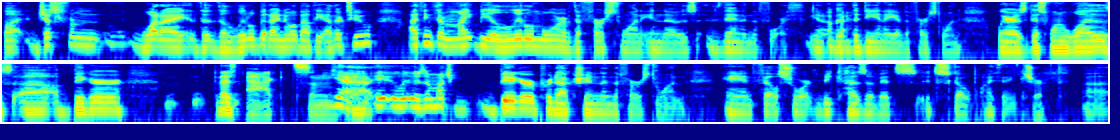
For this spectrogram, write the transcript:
but just from what I the the little bit I know about the other two, I think there might be a little more of the first one in those than in the fourth. You know, Okay. the, the DNA of the first one, whereas this one was uh, a bigger. it has acts and Yeah, It, it was a much bigger production than the first one, and fell short because of its its scope. I think. sure. Uh,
